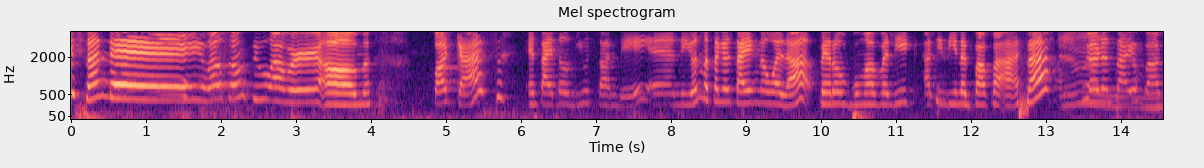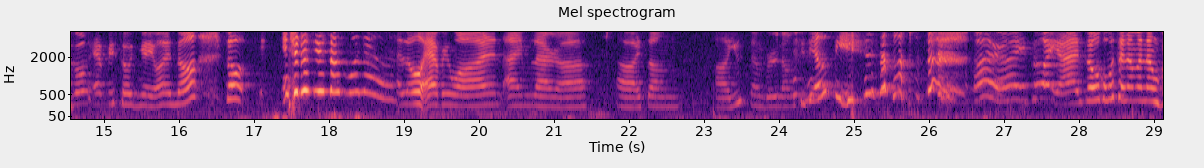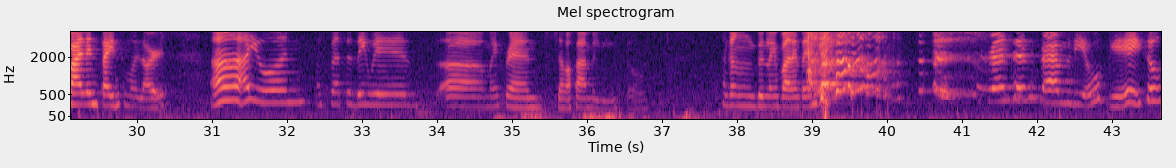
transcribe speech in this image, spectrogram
is Sunday! Welcome to our um podcast entitled Youth Sunday. And yun, matagal tayong nawala, pero bumabalik at hindi nagpapaasa. Mm. Meron tayong bagong episode ngayon, no? So, introduce yourself muna. Hello everyone, I'm Lara, uh, isang uh, youth member ng CCLP. Alright, so ayan. So, kumusta naman ang Valentine's mo, Lars? Ah, ayun. I spent the day with uh, my friends tsaka family. So, hanggang dun lang yung Valentine's. Friends and family. Okay. So,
